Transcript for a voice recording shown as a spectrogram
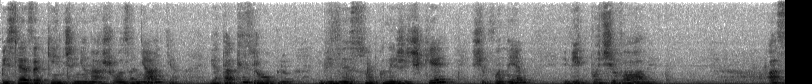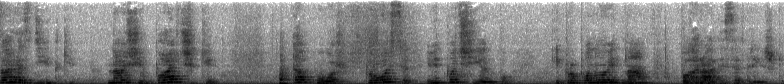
Після закінчення нашого заняття я так і зроблю. Віднесу книжечки, щоб вони відпочивали. А зараз, дітки, наші пальчики також просять відпочинку і пропонують нам погратися трішки.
